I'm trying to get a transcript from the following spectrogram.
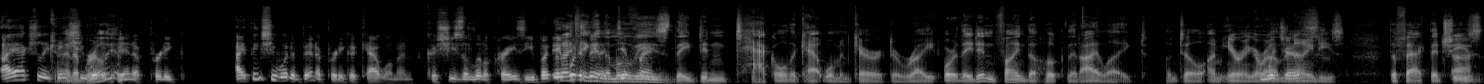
I actually think Kinda she would have been a pretty. I think she would have been a pretty good Catwoman because she's a little crazy, but, it But I think been in the different- movies they didn't tackle the Catwoman character right, or they didn't find the hook that I liked until I'm hearing around Which the is? '90s. The fact that Ah. she's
